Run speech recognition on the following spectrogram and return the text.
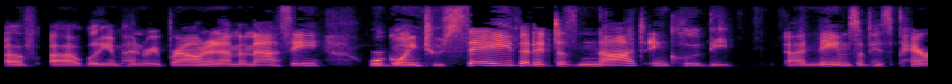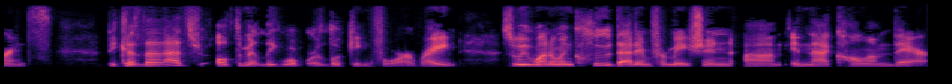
of uh, William Henry Brown and Emma Massey, we're going to say that it does not include the uh, names of his parents because that's ultimately what we're looking for, right? So we want to include that information um, in that column there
